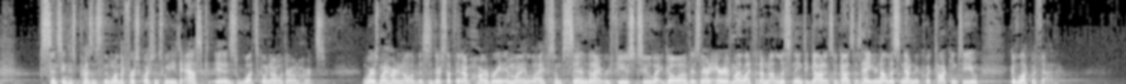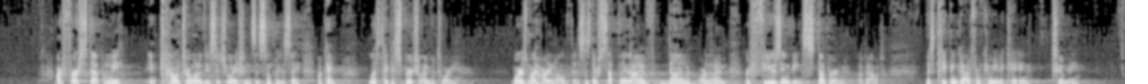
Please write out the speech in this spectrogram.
sensing His presence, then one of the first questions we need to ask is what's going on with our own hearts? Where's my heart in all of this? Is there something I'm harboring in my life, some sin that I refuse to let go of? Is there an area of my life that I'm not listening to God? And so God says, Hey, you're not listening. I'm going to quit talking to you. Good luck with that. Our first step when we encounter one of these situations is simply to say, Okay, let's take a spiritual inventory. Where's my heart in all of this? Is there something that I've done or that I'm refusing, being stubborn about, that's keeping God from communicating to me?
